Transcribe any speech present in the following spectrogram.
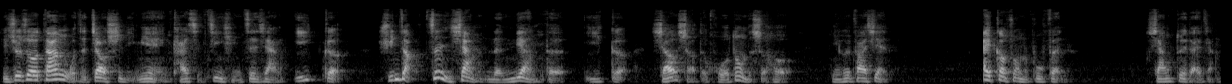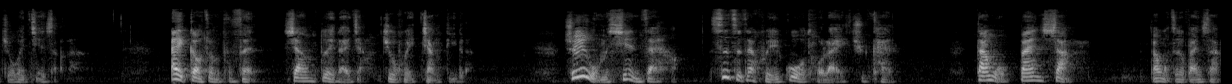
也就是说，当我的教室里面开始进行这样一个寻找正向能量的一个小小的活动的时候，你会发现，爱告状的部分相对来讲就会减少了，爱告状的部分相对来讲就会降低了。所以，我们现在哈，试着再回过头来去看。当我班上，当我这个班上，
